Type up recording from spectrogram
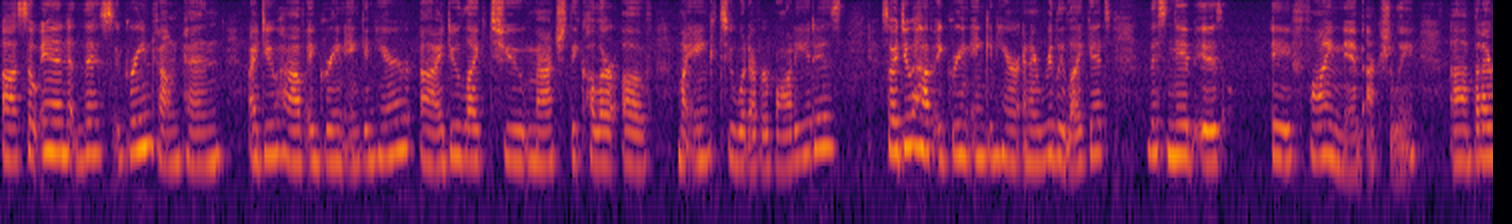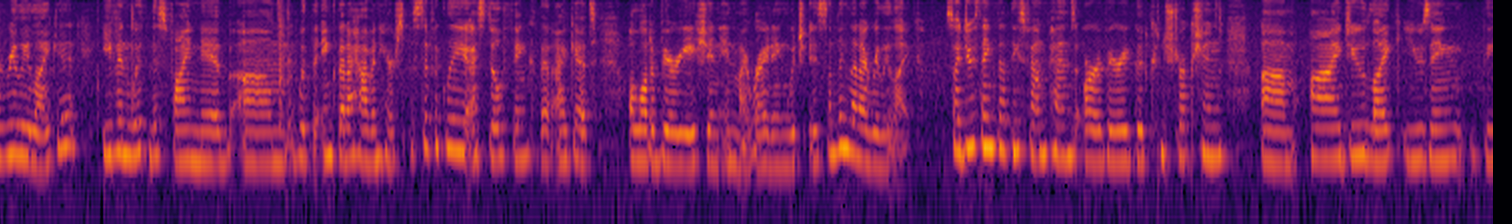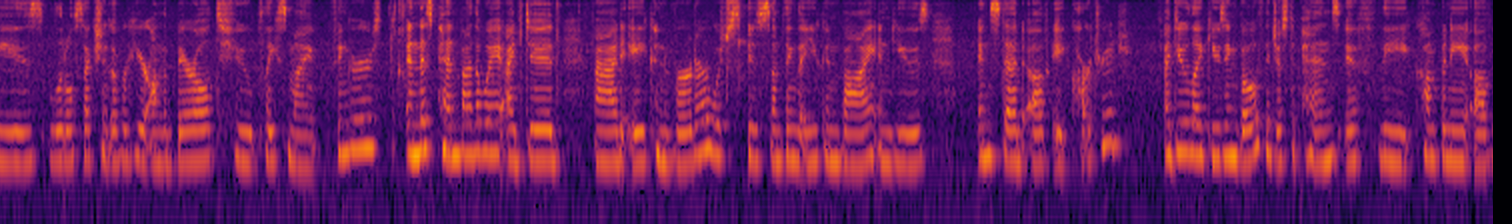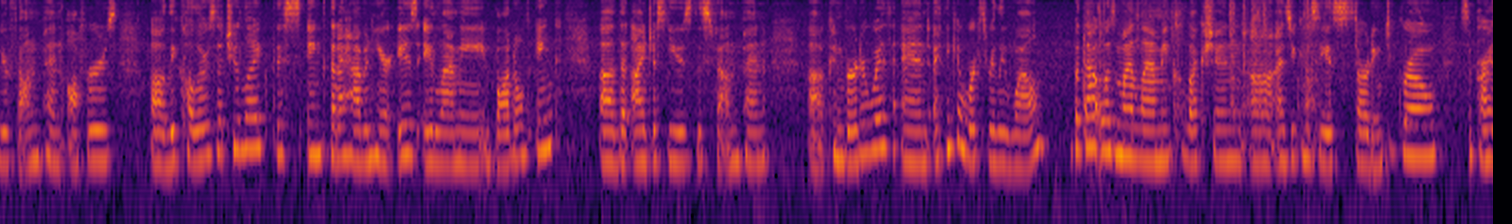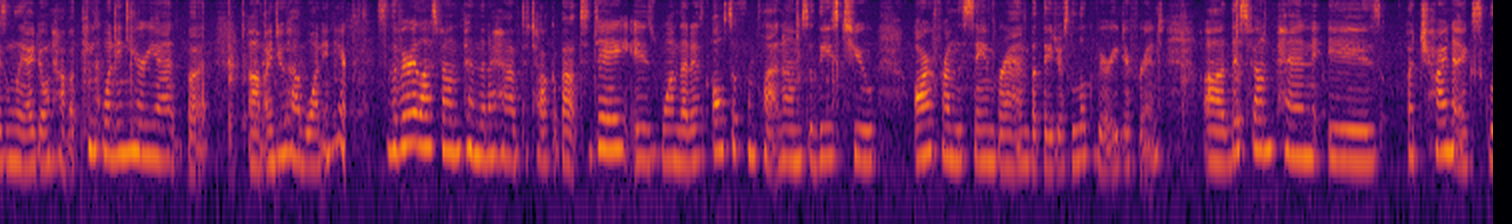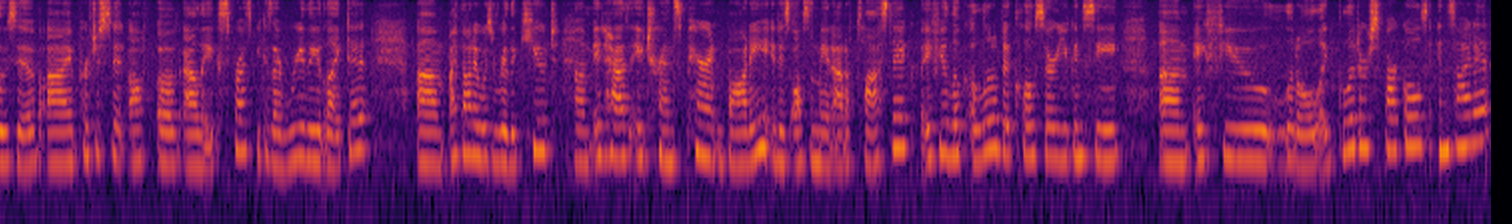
Uh, so in this green fountain pen, I do have a green ink in here. Uh, I do like to match the color of my ink to whatever body it is. So I do have a green ink in here and I really like it. This nib is a fine nib actually, uh, but I really like it. Even with this fine nib, um, with the ink that I have in here specifically, I still think that I get a lot of variation in my writing, which is something that I really like. So I do think that these fountain pens are a very good construction. Um, I do like using these little sections over here on the barrel to place my fingers. And this pen, by the way, I did add a converter, which is something that you can buy and use instead of a cartridge. I do like using both. It just depends if the company of your fountain pen offers uh, the colors that you like. This ink that I have in here is a Lamy bottled ink uh, that I just use this fountain pen uh, converter with and I think it works really well. But that was my Lamy collection. Uh, as you can see, it's starting to grow. Surprisingly, I don't have a pink one in here yet, but um, I do have one in here. So the very last fountain pen that I have to talk about today is one that is also from Platinum. So these two are from the same brand, but they just look very different. Uh, this fountain pen is a China exclusive. I purchased it off of AliExpress because I really liked it. Um, I thought it was really cute. Um, it has a transparent body. It is also made out of plastic. But if you look a little bit closer, you can see um, a few little like glitter sparkles inside it,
